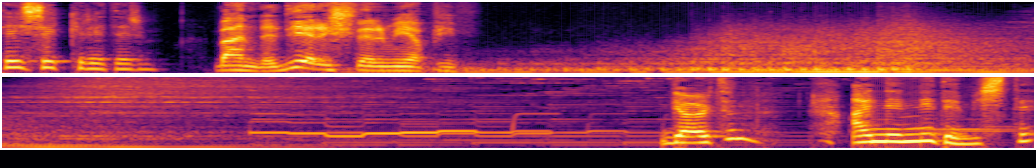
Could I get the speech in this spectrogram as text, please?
Teşekkür ederim. Ben de diğer işlerimi yapayım. Gördün mü? Annen ne demişti?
